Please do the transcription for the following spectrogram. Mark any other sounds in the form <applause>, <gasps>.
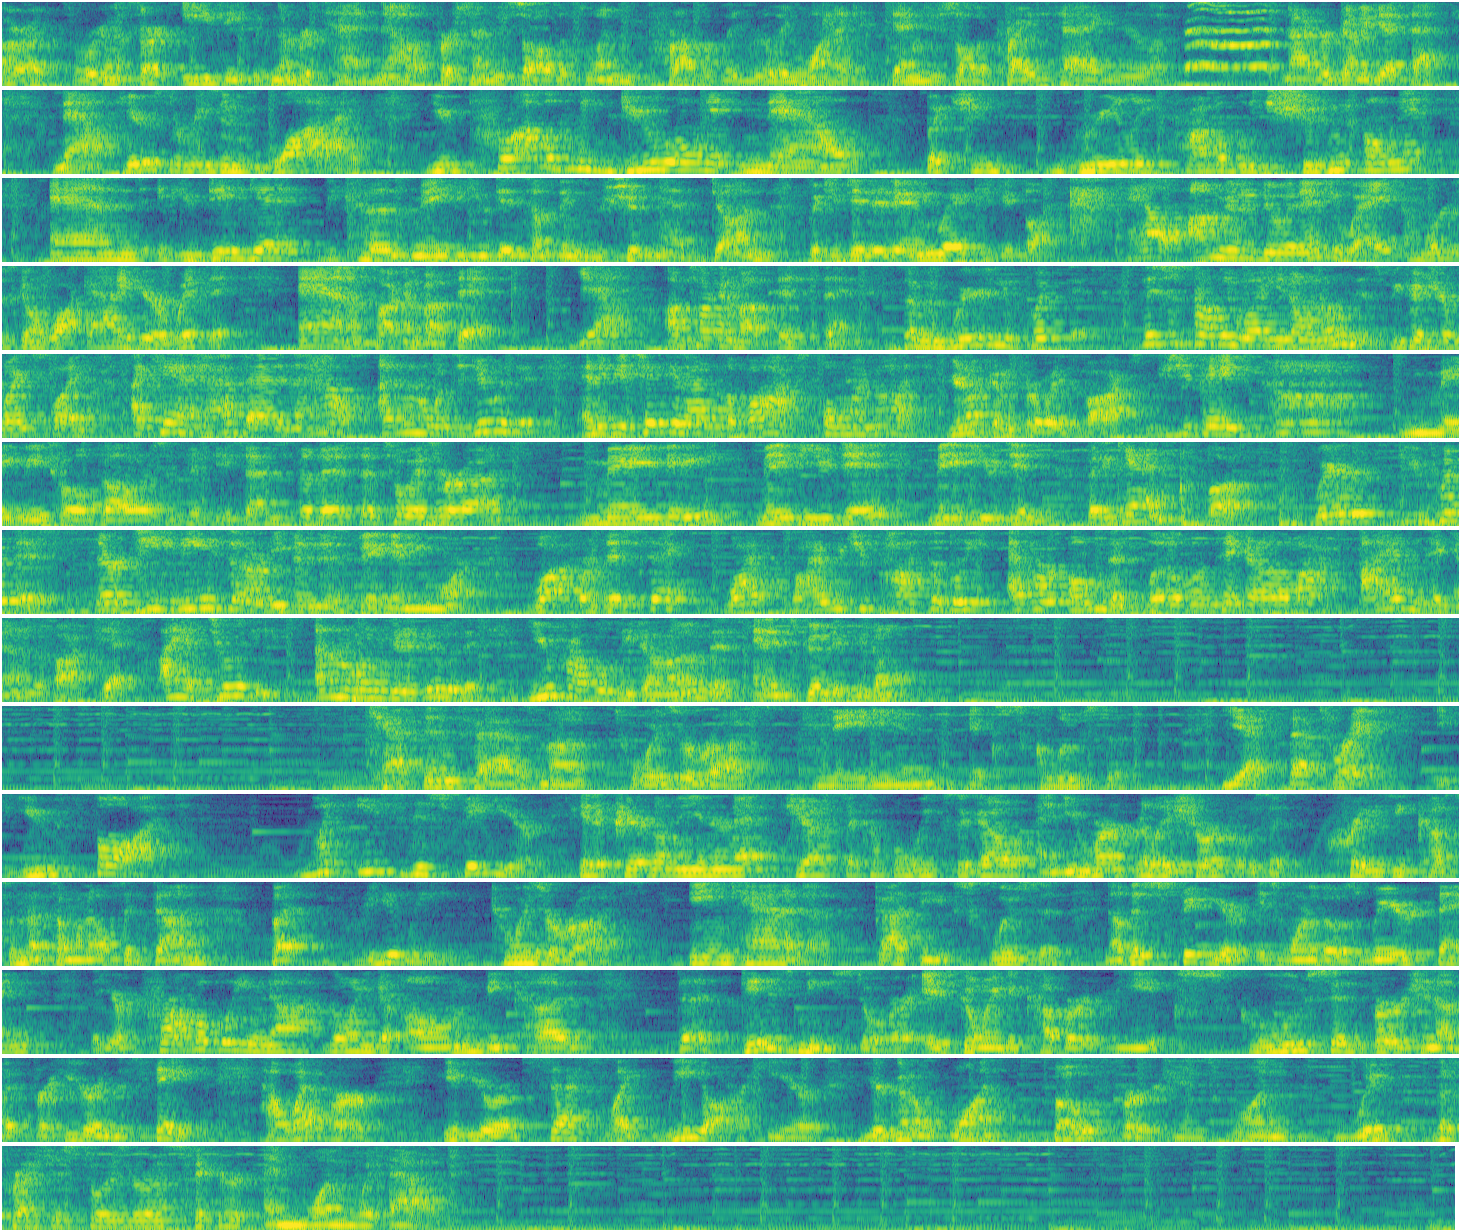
All right, so we're gonna start easy with number 10. Now, the first time you saw this one, you probably really wanted it. Then you saw the price tag and you're like, ah, never gonna get that. Now, here's the reason why. You probably do own it now, but you really probably shouldn't own it. And if you did get it because maybe you did something you shouldn't have done, but you did it anyway because you thought, hell, I'm gonna do it anyway, and we're just gonna walk out of here with it. And I'm talking about this. Yeah, I'm talking about this thing. So I mean, where do you put this? This is probably why you don't own this, because your wife's like, I can't have that in the house. I don't know what to do with it. And if you take it out of the box, oh my God, you're not gonna throw away the box because you paid <gasps> maybe $12.50 for this at Toys R Us. Maybe, maybe you did, maybe you didn't. But again, look, where do you put this? There are TVs that aren't even this big anymore. What, or this thick. Why, why would you possibly ever own this, let alone take it out of the box? I haven't taken it out of the box yet. I have two of these. I don't know what I'm gonna do with it. You probably don't own this, and it's good that you don't. Captain Phasma Toys R Us Canadian exclusive. Yes, that's right. If you thought, what is this figure? It appeared on the internet just a couple weeks ago and you weren't really sure if it was a crazy custom that someone else had done, but really, Toys R Us in Canada got the exclusive. Now this figure is one of those weird things that you're probably not going to own because the Disney store is going to cover the exclusive version of it for here in the States. However, if you're obsessed like we are here, you're gonna want both versions, one with the Precious Toys R Us sticker and one without.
